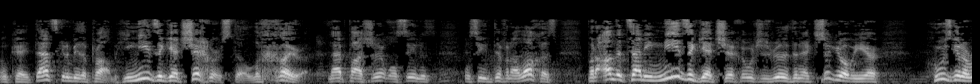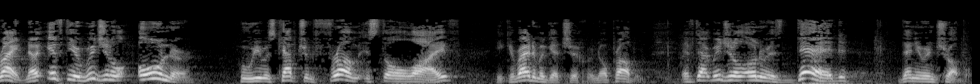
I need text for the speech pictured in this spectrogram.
Okay, that's going to be the problem. He needs to get Shikhr still, L'chayra. Not Pashat, we'll see, we'll see different halachas. But on the tzad, he needs to get Shikhr, which is really the next sugi over here. Who's going to write? Now, if the original owner, who he was captured from, is still alive, he can write him a get Shikhr, no problem. If that original owner is dead, then you're in trouble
